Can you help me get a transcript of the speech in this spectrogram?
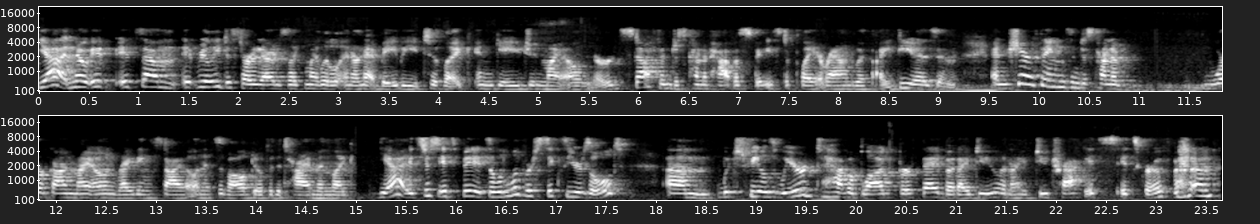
yeah, no, it it's um it really just started out as like my little internet baby to like engage in my own nerd stuff and just kind of have a space to play around with ideas and and share things and just kind of work on my own writing style and it's evolved over the time and like yeah, it's just it's been it's a little over six years old. Um, which feels weird to have a blog birthday, but I do, and I do track its its growth. But um,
